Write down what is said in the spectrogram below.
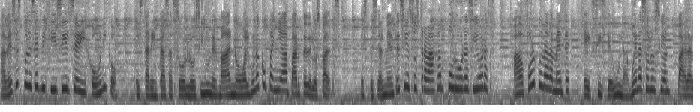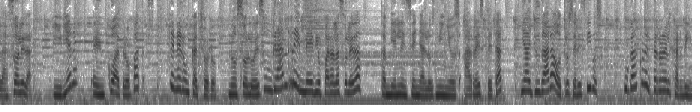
A veces puede ser difícil ser hijo único, estar en casa solo, sin un hermano o alguna compañía aparte de los padres, especialmente si estos trabajan por horas y horas. Afortunadamente, existe una buena solución para la soledad y viene en cuatro patas. Tener un cachorro no solo es un gran remedio para la soledad, también le enseña a los niños a respetar y a ayudar a otros seres vivos. Jugar con el perro en el jardín,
